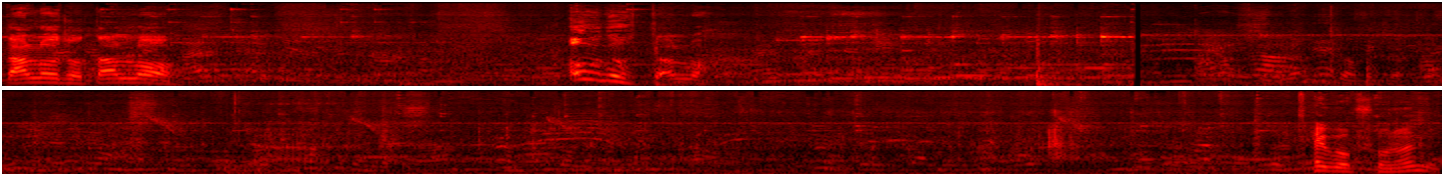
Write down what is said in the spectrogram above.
달러 줘, 달러. 어우, 너 달러. 태국 소는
